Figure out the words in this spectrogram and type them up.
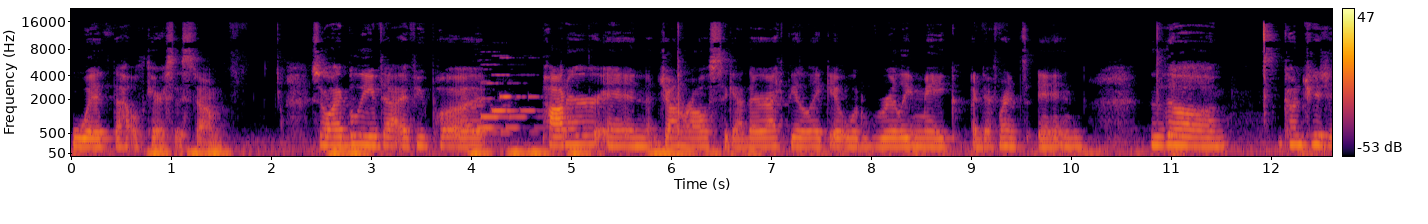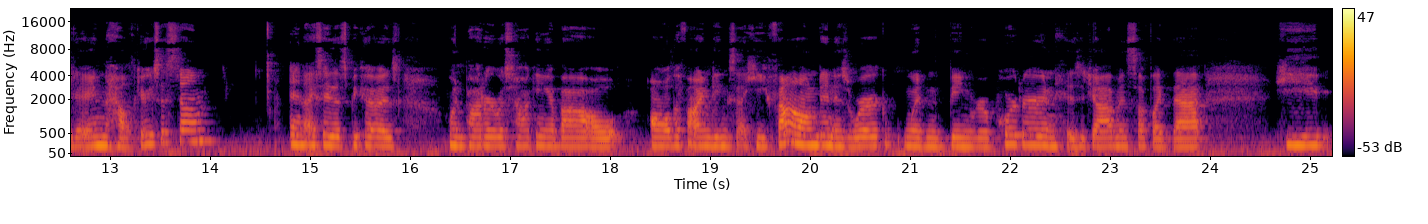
with the healthcare system. So I believe that if you put Potter and John Rawls together, I feel like it would really make a difference in the country today in the healthcare system. And I say this because when Potter was talking about all the findings that he found in his work when being a reporter and his job and stuff like that, he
